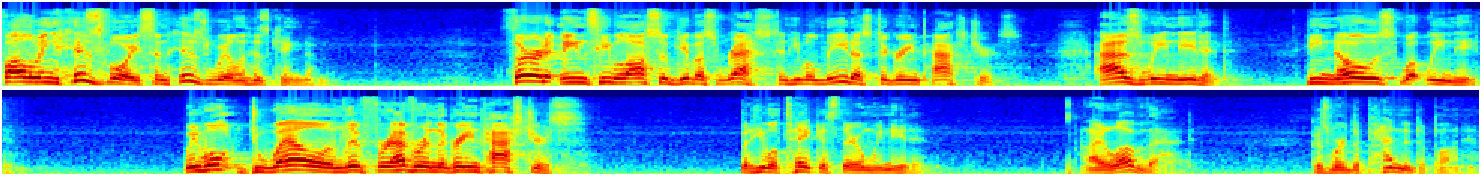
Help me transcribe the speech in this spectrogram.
following his voice and his will and his kingdom. Third, it means he will also give us rest and he will lead us to green pastures as we need it. He knows what we need. We won't dwell and live forever in the green pastures, but He will take us there when we need it. And I love that because we're dependent upon Him,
